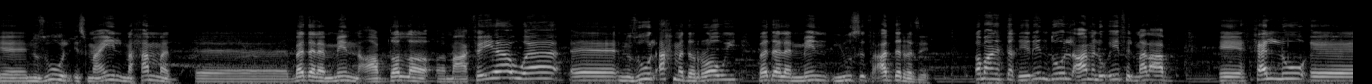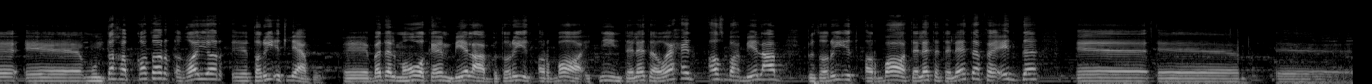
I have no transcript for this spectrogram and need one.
آه، نزول إسماعيل محمد آه، بدلا من عبد الله معافيه ونزول أحمد الراوي بدلا من يوسف عبد الرزاق. طبعا التغييرين دول عملوا إيه في الملعب؟ آه، خلوا آه، آه، منتخب قطر غير آه، طريقة لعبه. آه، بدل ما هو كان بيلعب بطريقة 4 2 3 1 أصبح بيلعب بطريقة 4 3 3 فإدى آه، آه، آه،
